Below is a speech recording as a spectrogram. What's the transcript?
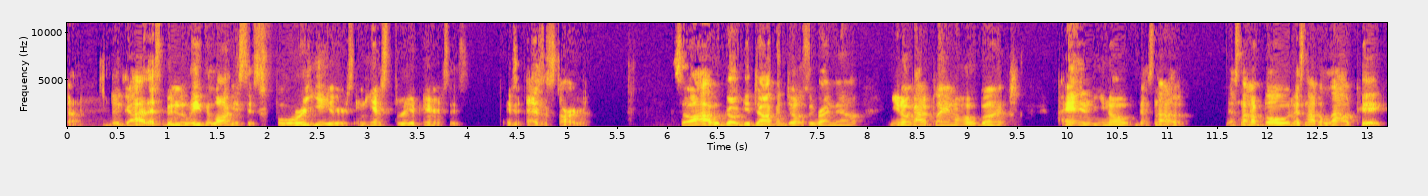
uh, the guy that's been in the league the longest is four years, and he has three appearances as, as a starter. So I would go get Jonathan Joseph right now. You don't got to play him a whole bunch, and you know that's not a that's not a bold, that's not a loud pick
